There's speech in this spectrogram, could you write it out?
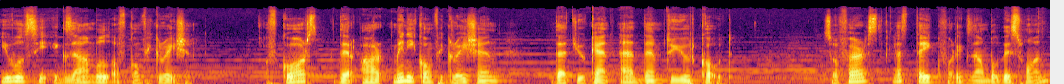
you will see example of configuration. Of course, there are many configuration that you can add them to your code. So first, let's take for example this one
